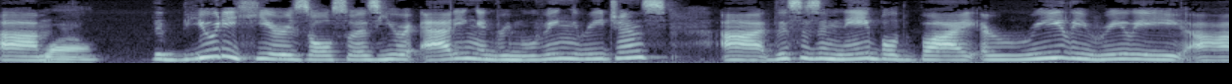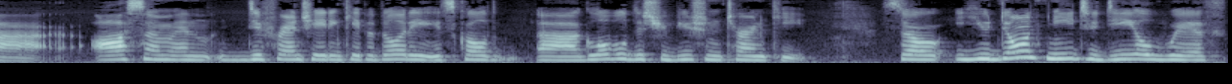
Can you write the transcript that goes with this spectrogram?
Um, wow. The beauty here is also as you're adding and removing regions, uh, this is enabled by a really, really uh, awesome and differentiating capability. It's called uh, Global Distribution Turnkey. So you don't need to deal with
